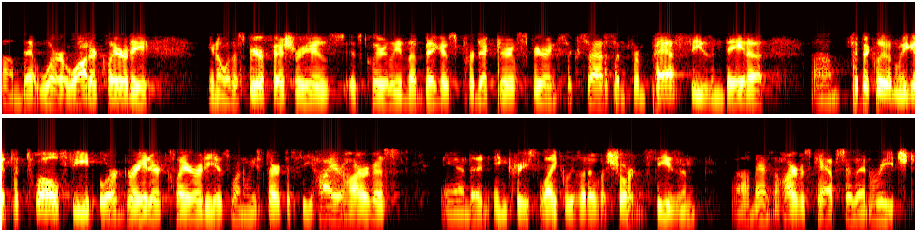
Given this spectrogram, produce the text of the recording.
um, that were. Water clarity, you know, with a spear fishery is is clearly the biggest predictor of spearing success. And from past season data, um, typically when we get to 12 feet or greater clarity is when we start to see higher harvests and an increased likelihood of a shortened season um, as the harvest caps are then reached.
